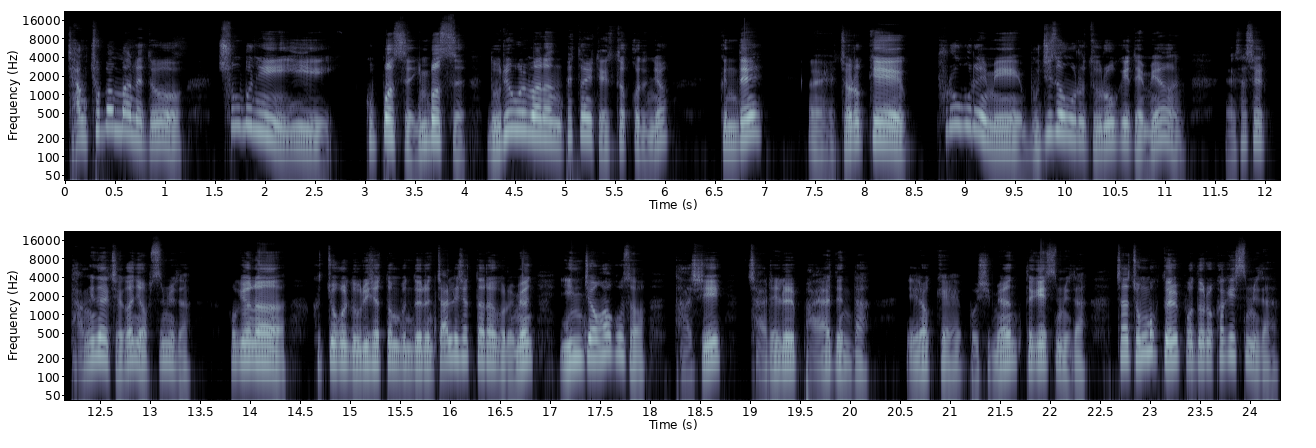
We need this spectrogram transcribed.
장 초반만 해도 충분히 이 굿버스, 인버스 노려볼 만한 패턴이 됐었거든요. 근데 예, 저렇게 프로그램이 무지성으로 들어오게 되면 예, 사실 당연할 재간이 없습니다. 혹여나 그쪽을 노리셨던 분들은 잘리셨다라 그러면 인정하고서 다시 자리를 봐야 된다. 이렇게 보시면 되겠습니다. 자, 종목들 보도록 하겠습니다.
